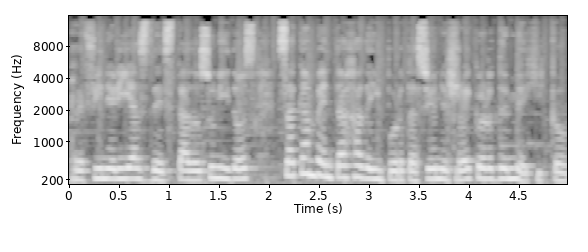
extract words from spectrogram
Refinerías de Estados Unidos sacan ventaja de importaciones récord de México.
